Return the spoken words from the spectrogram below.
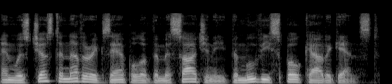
and was just another example of the misogyny the movie spoke out against.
